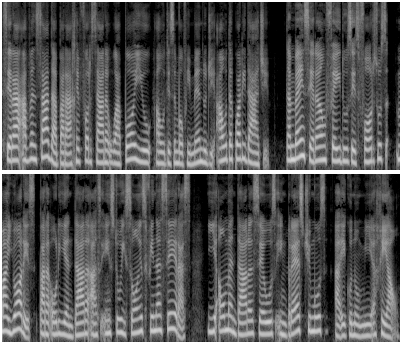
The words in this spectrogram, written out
será avançada para reforçar o apoio ao desenvolvimento de alta qualidade. Também serão feitos esforços maiores para orientar as instituições financeiras e aumentar seus empréstimos à economia real.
